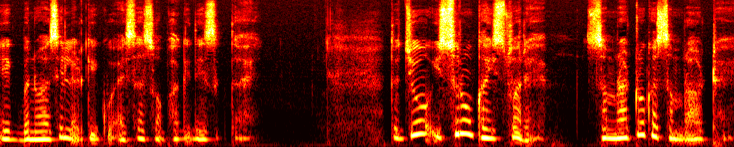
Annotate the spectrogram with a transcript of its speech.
एक बनवासी लड़की को ऐसा सौभाग्य दे सकता है तो जो ईश्वरों का ईश्वर है, सम्राटों का सम्राट है,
